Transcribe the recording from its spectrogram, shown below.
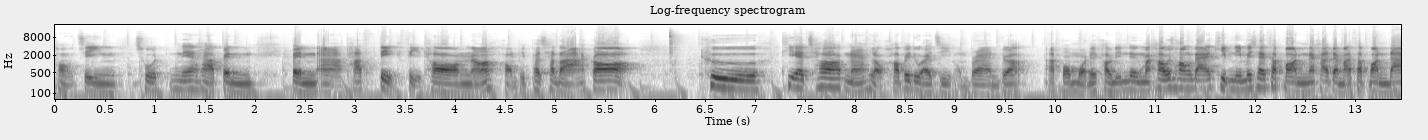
ของจริงชุดเนี่ยฮะเป็นเป็นอ่าพลาสติกสีทองเนาะของพิพัชระก็ คือที่เอชอบนะ เราเข้าไปดู IG ของแบรนด์ด้วยอะโปรโมทให้เขานิดนึง มาเข้าช่องได้คลิปนี้ไม่ใช่สปอนนะคะ แต่มาสปอนได้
